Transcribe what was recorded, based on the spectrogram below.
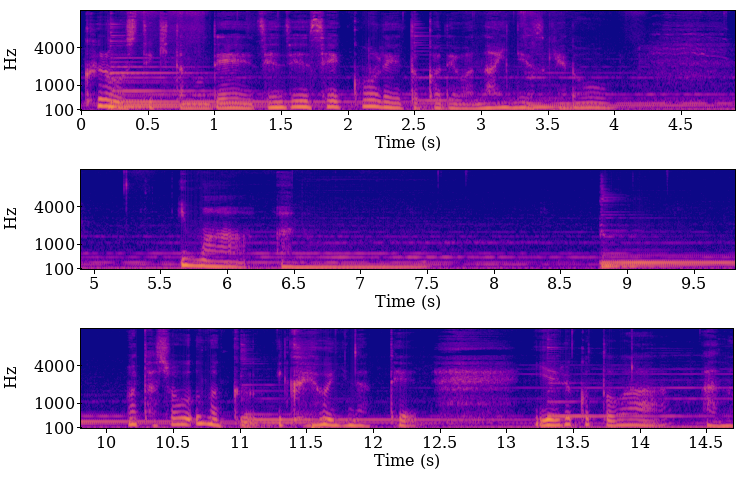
苦労してきたので全然成功例とかではないんですけど今あのまあ、多少うまくいくようになって 言えることはあの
